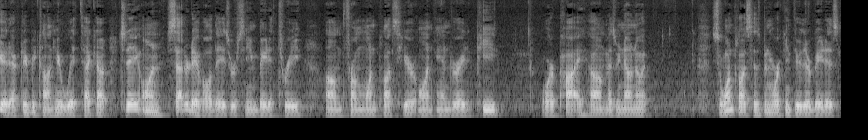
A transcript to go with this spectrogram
Good afternoon, Colin here with Tech Out. Today on Saturday of all days, we're seeing Beta 3 um, from OnePlus here on Android P, or Pie um, as we now know it. So OnePlus has been working through their betas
